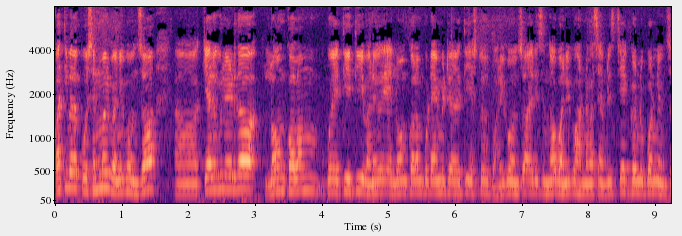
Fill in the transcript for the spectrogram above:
कति बेला क्वेसनमै भनेको हुन्छ क्यालकुलेट द लङ कलमको यति यति भनेको लङ कलमको डायमिटर यति यस्तो भनेको हुन्छ। अहिले चाहिँ नभनेको खण्डमा चाहिँ हामीले चेक गर्नुपर्ने हुन्छ।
